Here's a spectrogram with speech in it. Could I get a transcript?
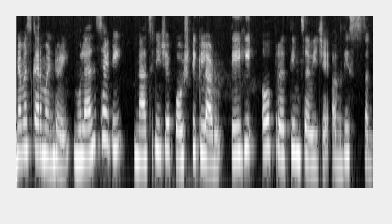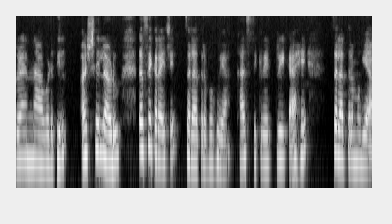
नमस्कार मंडळी. मुलांसाठी नाचणीचे पौष्टिक लाडू तेही अप्रतिम चवीचे अगदी सगळ्यांना आवडतील असे लाडू कसे करायचे? चला तर बघूया. खास सिक्रेट ट्रिक आहे. चला तर मग या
